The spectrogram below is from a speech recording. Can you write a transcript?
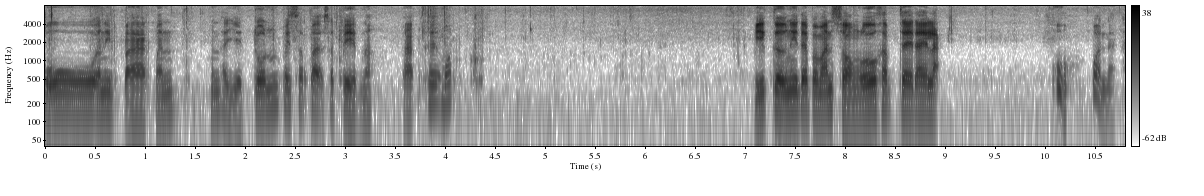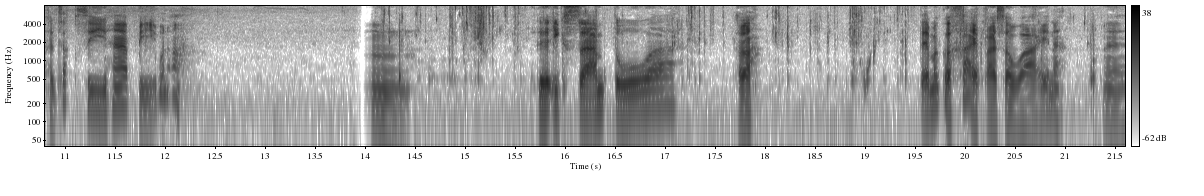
โอ้ อันนี้ปากมัน มันถ้าอย่าจนไปสะปะสะเปดเนาะ ปากเทอะมด ปีเกิงนี่ได้ประมาณสองโลครับ ใจได้ละ โอ้ป่นนะสักสี่ห้าปีป่ะเนาะอืม เหลืออีกสามตัวเออแต่มันก็ค่ายปลาสวายนะอ่า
